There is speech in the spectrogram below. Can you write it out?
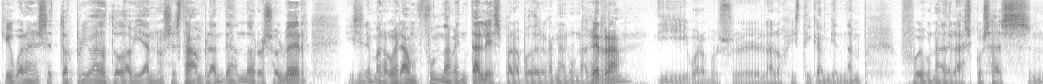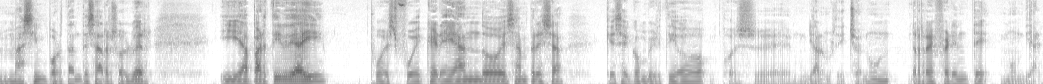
que igual en el sector privado todavía no se estaban planteando resolver y sin embargo eran fundamentales para poder ganar una guerra y bueno, pues eh, la logística en Vietnam fue una de las cosas más importantes a resolver. Y a partir de ahí, pues fue creando esa empresa que se convirtió, pues eh, ya lo hemos dicho, en un referente mundial.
